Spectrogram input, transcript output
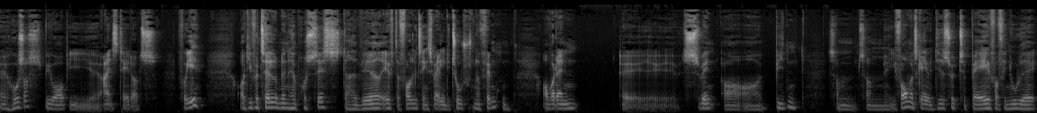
øh, hos os. Vi var oppe i øh, Ejns Teaterets foyer, og de fortalte om den her proces, der havde været efter Folketingsvalget i 2015, og hvordan øh, Svend og, og Bitten, som, som i formandskabet, de har søgt tilbage for at finde ud af,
